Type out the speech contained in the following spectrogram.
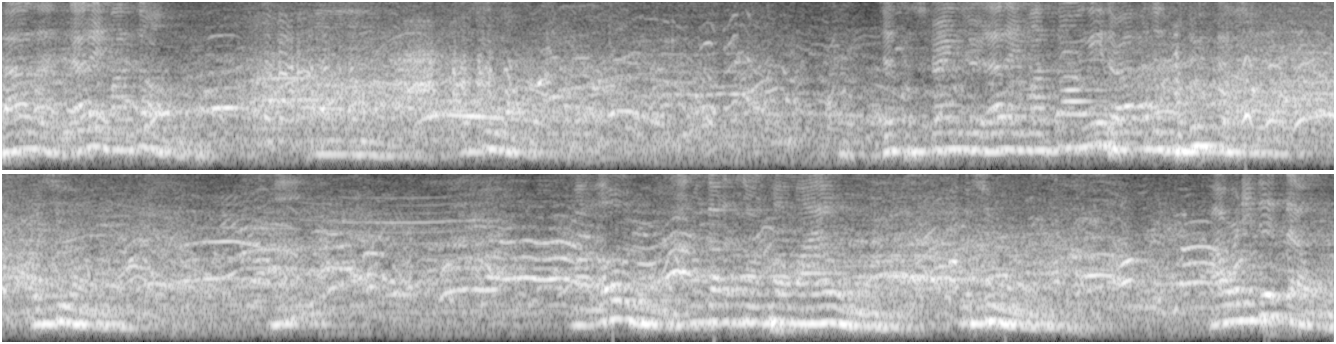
Palace. That ain't my song. Um, what you want? Just a stranger. That ain't my song either. I, just produced that shit. What you want? old one. I don't got a song called my old one. What you want? I already did that one.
